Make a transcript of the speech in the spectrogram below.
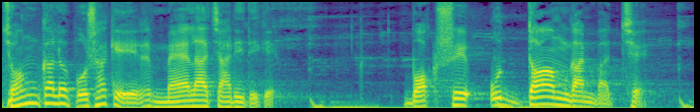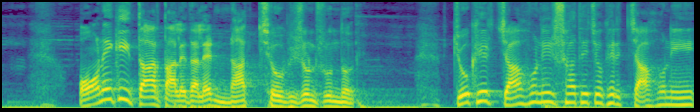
জমকালো পোশাকের মেলা চারিদিকে। বক্সে উদ্দাম গান বাজছে। অনেকেই তার তালে তালে নাচছেও ভীষণ সুন্দর। চোখের চাহনির সাথে চোখের চাহনি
